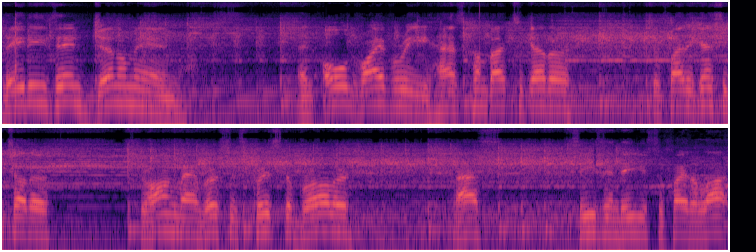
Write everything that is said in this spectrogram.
Ladies and gentlemen, an old rivalry has come back together to fight against each other. Strongman versus Chris the Brawler. Last season they used to fight a lot.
